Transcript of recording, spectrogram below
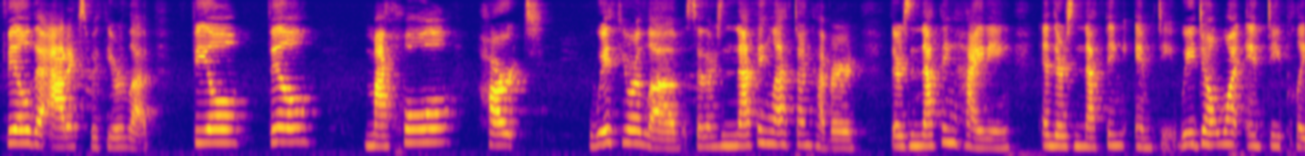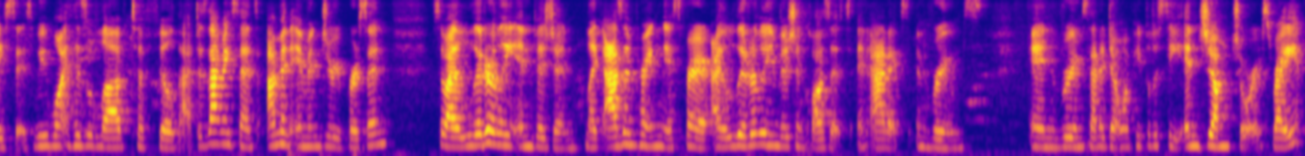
Fill the attics with your love. Fill, fill my whole heart with your love so there's nothing left uncovered. There's nothing hiding and there's nothing empty. We don't want empty places. We want his love to fill that. Does that make sense? I'm an imagery person. So I literally envision, like as I'm praying this prayer, I literally envision closets and attics and rooms and rooms that I don't want people to see and junk drawers, right?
